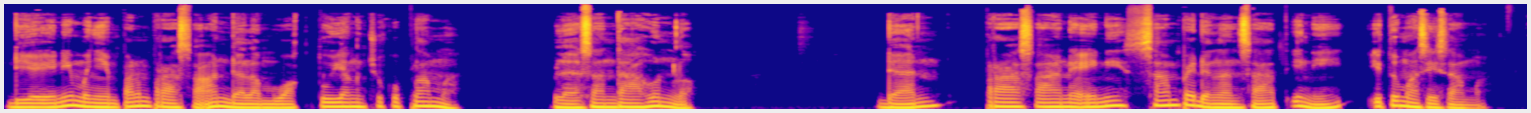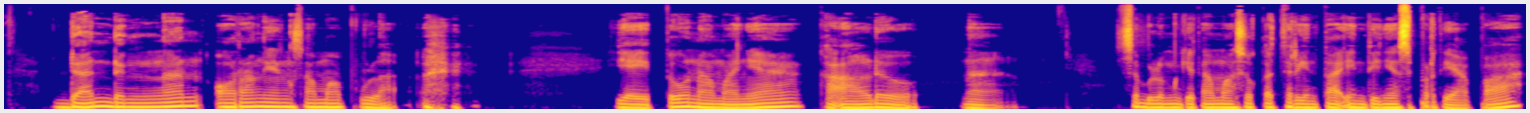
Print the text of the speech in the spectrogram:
dia ini menyimpan perasaan dalam waktu yang cukup lama. Belasan tahun loh. Dan perasaannya ini sampai dengan saat ini itu masih sama. Dan dengan orang yang sama pula. Yaitu namanya Kak Aldo. Nah, sebelum kita masuk ke cerita intinya seperti apa,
